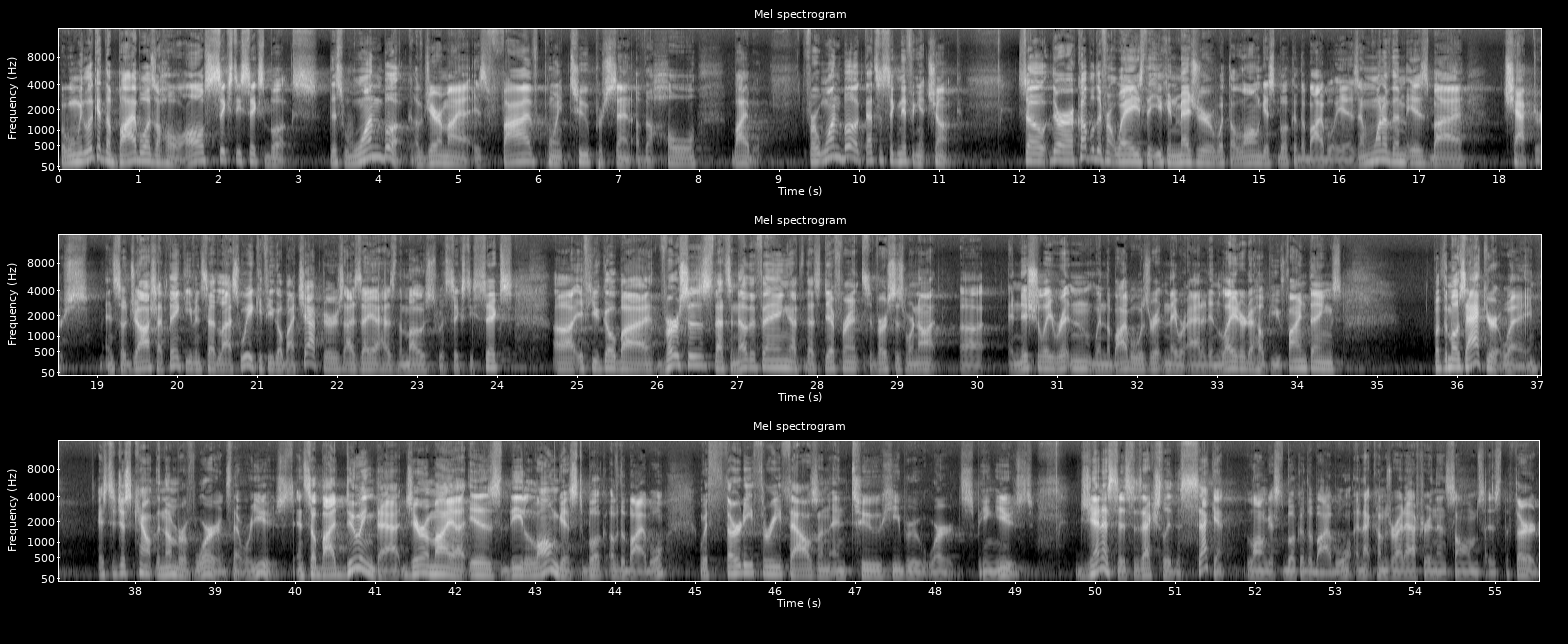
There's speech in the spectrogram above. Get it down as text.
But when we look at the Bible as a whole, all 66 books, this one book of Jeremiah is 5.2% of the whole Bible. For one book, that's a significant chunk. So there are a couple different ways that you can measure what the longest book of the Bible is, and one of them is by chapters. And so Josh, I think, even said last week, if you go by chapters, Isaiah has the most with 66. Uh, if you go by verses, that's another thing that, that's different. Verses were not uh, initially written when the Bible was written, they were added in later to help you find things. But the most accurate way is to just count the number of words that were used. And so by doing that, Jeremiah is the longest book of the Bible with 33,002 Hebrew words being used. Genesis is actually the second longest book of the Bible, and that comes right after, and then Psalms is the third.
